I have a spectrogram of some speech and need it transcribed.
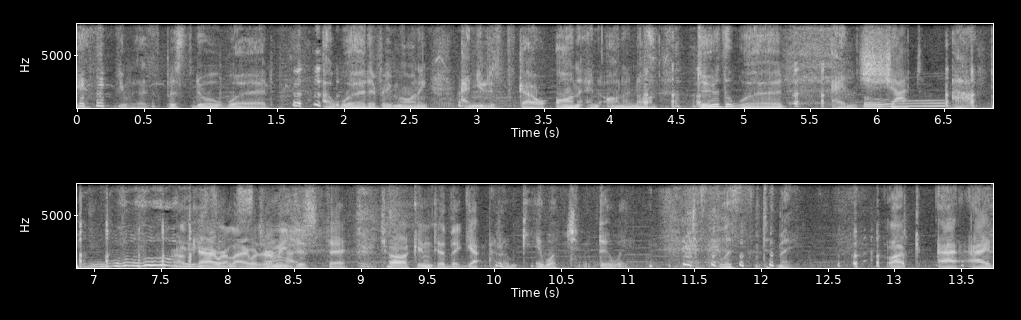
Yes, you were supposed to do a word, a word every morning, and you just go on and on and on. Do the word and shut up. Oh, Carol, I was only just uh, talking to the guy. I don't care what you're doing. Just listen to me. Look, I,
